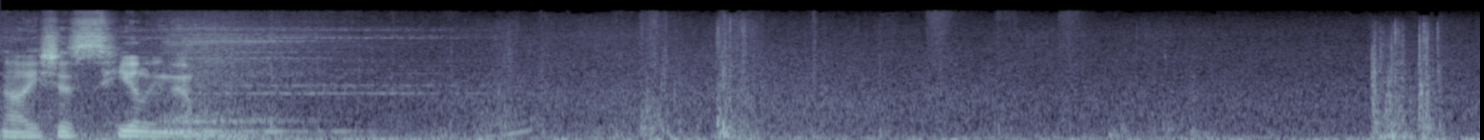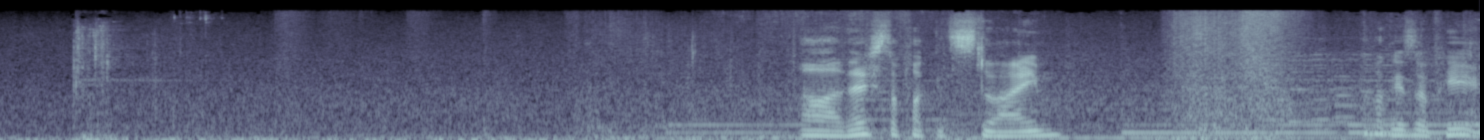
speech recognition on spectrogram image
No, he's just healing them. Oh, there's the fucking slime. What the fuck is up here?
